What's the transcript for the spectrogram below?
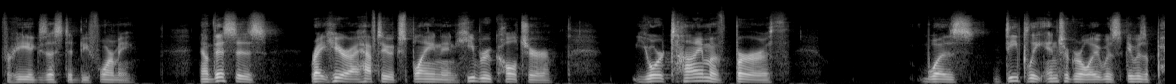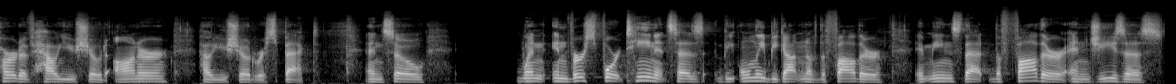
for he existed before me. Now, this is right here, I have to explain in Hebrew culture, your time of birth was deeply integral. It was, it was a part of how you showed honor, how you showed respect. And so when in verse 14 it says the only begotten of the Father, it means that the Father and Jesus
